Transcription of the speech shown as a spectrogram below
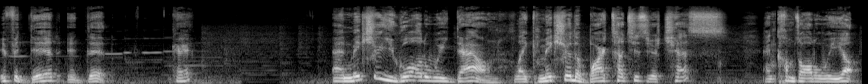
If it did, it did. Okay? And make sure you go all the way down. Like make sure the bar touches your chest and comes all the way up.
